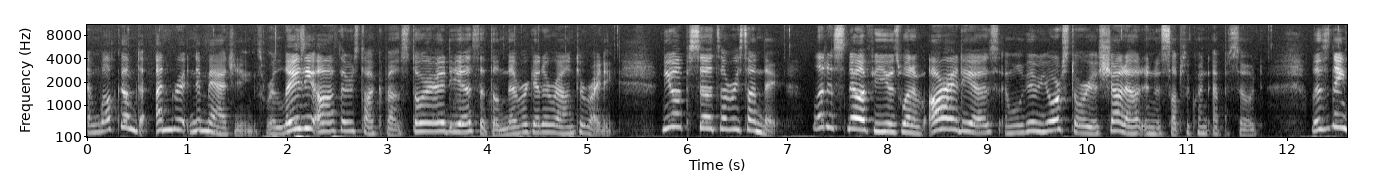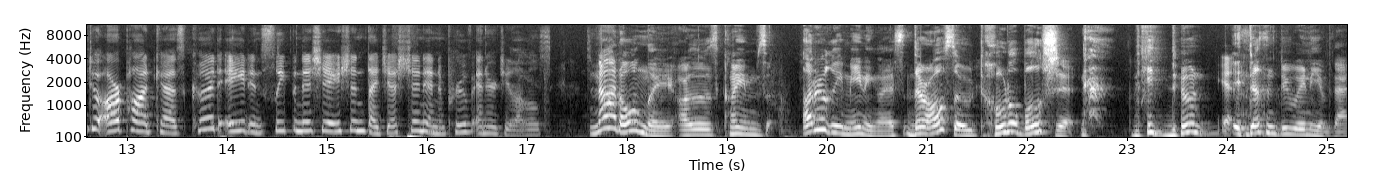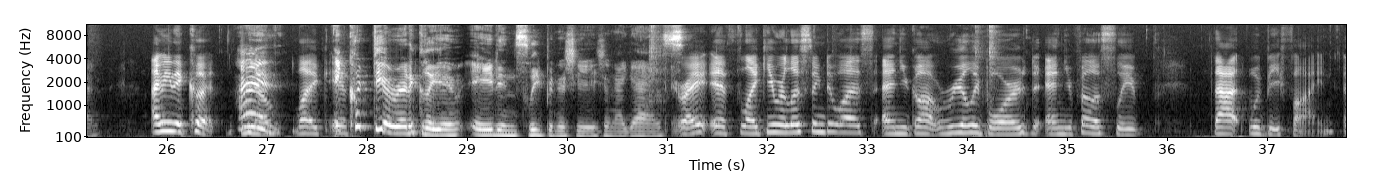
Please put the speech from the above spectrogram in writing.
and welcome to Unwritten Imaginings, where lazy authors talk about story ideas that they'll never get around to writing. New episodes every Sunday. Let us know if you use one of our ideas, and we'll give your story a shout out in a subsequent episode. Listening to our podcast could aid in sleep initiation, digestion, and improve energy levels. Not only are those claims utterly meaningless, they're also total bullshit. they don't. Yeah. It doesn't do any of that. I mean, it could. You I- know, like It if could theoretically aid in sleep initiation, I guess. right, if like you were listening to us and you got really bored and you fell asleep, that would be fine.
